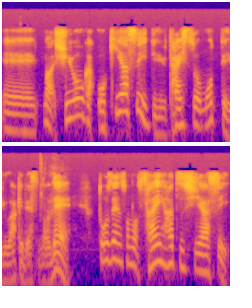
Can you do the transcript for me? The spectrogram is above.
えーまあ、腫瘍が起きやすいという体質を持っているわけですので、当然その再発しやすい、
